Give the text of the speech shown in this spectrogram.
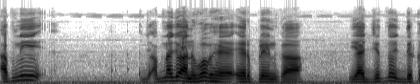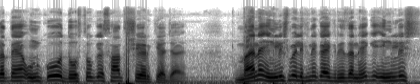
अपनी अपना जो अनुभव है एयरप्लेन का या जितनी दिक्कतें हैं उनको दोस्तों के साथ शेयर किया जाए। मैंने इंग्लिश में लिखने का एक रीज़न है कि इंग्लिश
